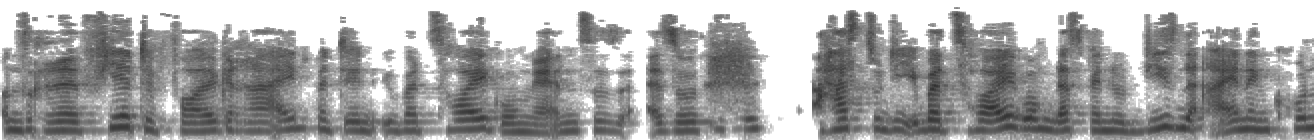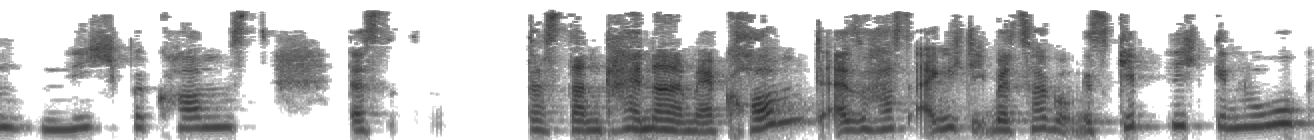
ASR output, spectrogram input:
unsere vierte Folge rein mit den Überzeugungen. Also mhm hast du die Überzeugung, dass wenn du diesen einen Kunden nicht bekommst, dass dass dann keiner mehr kommt? Also hast du eigentlich die Überzeugung, es gibt nicht genug?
